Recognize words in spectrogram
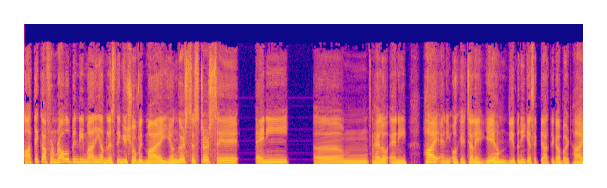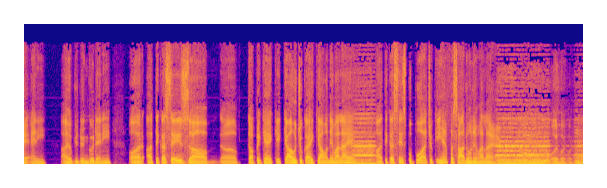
Atika from Rawalpindi, Mani, I'm listening your show with my younger sister. Say any um, hello Annie. Hi Annie. Okay, चलें ये हम ये तो नहीं कह सकते Atika but hi Aini I hope you doing good Aini और आतिका सेज टॉपिक uh, uh, है कि क्या हो चुका है क्या होने वाला है आतिका सेज पुप्पू आ चुकी हैं फसाद होने वाला है ओए होए होए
